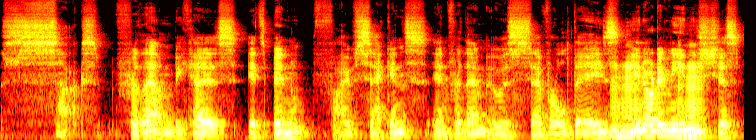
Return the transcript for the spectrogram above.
sucks for them because it's been five seconds, and for them it was several days. You know what I mean? It's just,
